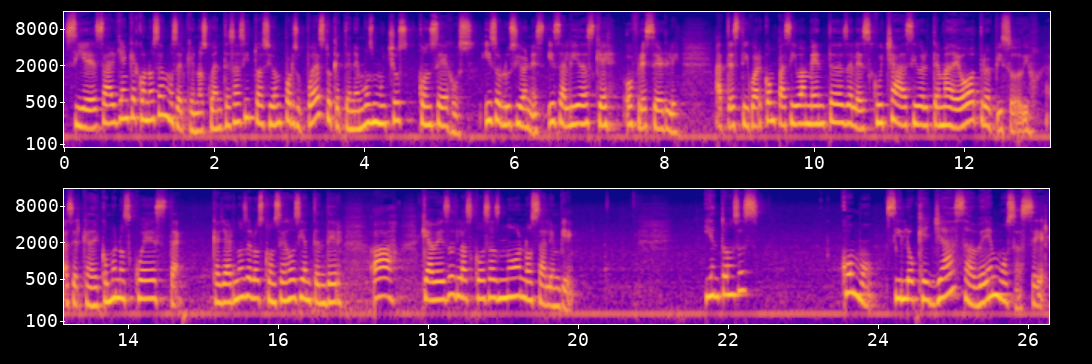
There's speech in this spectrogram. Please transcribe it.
si es alguien que conocemos el que nos cuente esa situación, por supuesto que tenemos muchos consejos y soluciones y salidas que ofrecerle. Atestiguar compasivamente desde la escucha ha sido el tema de otro episodio, acerca de cómo nos cuesta callarnos de los consejos y entender, ah, que a veces las cosas no nos salen bien. Y entonces, ¿cómo si lo que ya sabemos hacer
